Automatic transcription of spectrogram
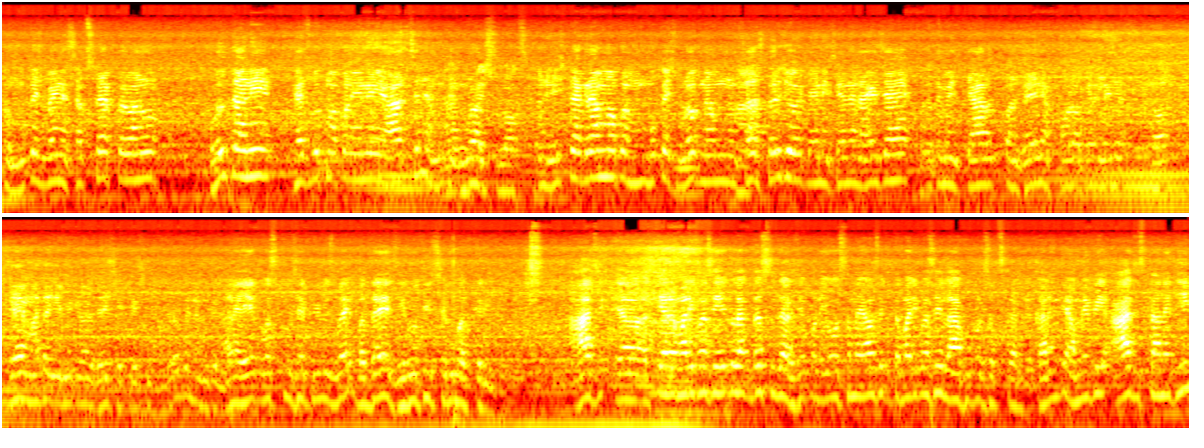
તો મુકેશભાઈને સબસ્ક્રાઈબ કરવાનું ભૂલતા નહીં. ફેસબુકમાં પણ એની આ છે ને મુકેશ બ્લોગ અને ઇન્સ્ટાગ્રામમાં પણ મુકેશ બ્લોગ નામનું સર્ચ કરજો એટલે એની ચેનલ આવી જાય. તો તમે ત્યાં પણ જઈને ફોલો કરી લેજો. તો જય માતાજી મિત્રો જય શ્રી કૃષ્ણ. બરોબર ને મુકેશ અને એક વસ્તુ છે પિયુષભાઈ બધાએ ઝીરોથી શરૂઆત કરી છે. આજ અત્યારે મારી પાસે એક લાખ દસ હજાર છે, પણ એવો સમય આવશે કે તમારી પાસે લાખ ઉપર સબસ્ક્રાઈબ છે. કારણ કે અમે બી આ જ સ્થાનેથી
